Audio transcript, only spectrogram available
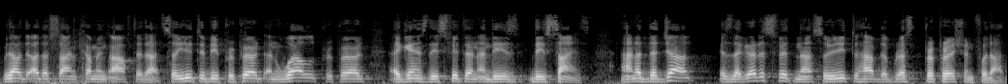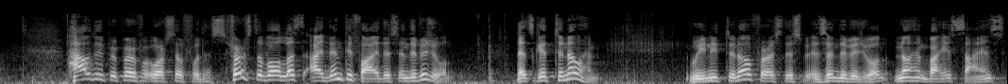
without the other sign coming after that. So you need to be prepared and well prepared against these fitan and these these signs. And at Dajjal, is the greatest fitna, so you need to have the best preparation for that. How do we prepare for ourselves for this? First of all, let's identify this individual. Let's get to know him. We need to know first this, this individual, know him by his signs,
